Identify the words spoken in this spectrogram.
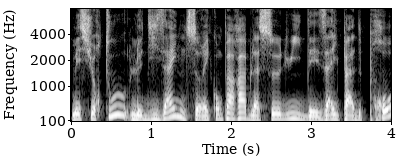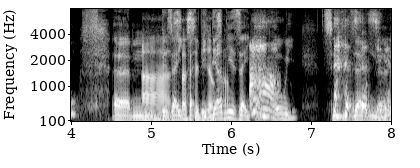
mais surtout le design serait comparable à celui des iPad Pro, euh, ah, des, iPad, des derniers iPad ah Pro, oui. Ce design, ça, euh,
